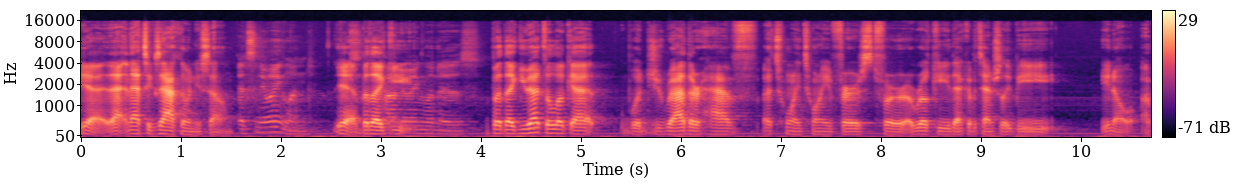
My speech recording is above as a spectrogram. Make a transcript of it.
yeah, that, that's exactly when you sell him. It's New England. Yeah, That's but, like, how you- New England is. But like you have to look at would you rather have a 2020 first for a rookie that could potentially be, you know, a,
